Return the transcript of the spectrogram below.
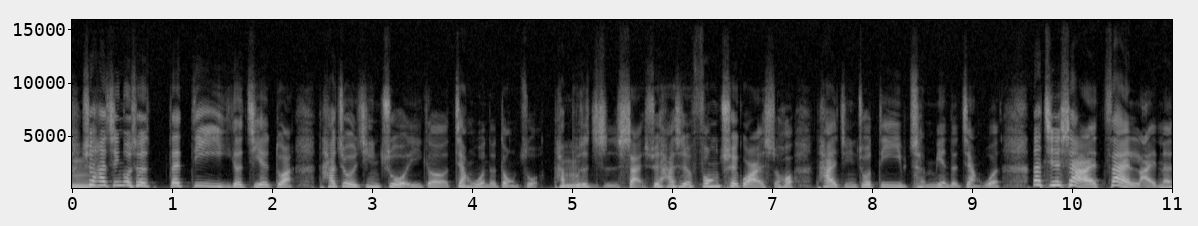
嗯、所以它经过是在第一个阶段，它就已经做一个降温的动作，它不是直晒，所以它是风吹过来的时候，它已经做第一层面的降温。那接下来再来呢，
